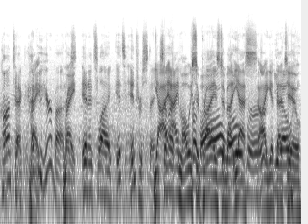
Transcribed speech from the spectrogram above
contact, how Right. do you hear about it? Right. us? And it's like, it's interesting. Yeah, So I- I'm always surprised about- yes, I get that know,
